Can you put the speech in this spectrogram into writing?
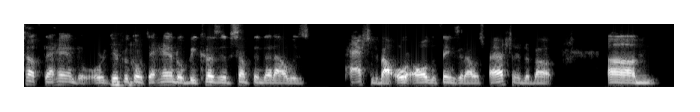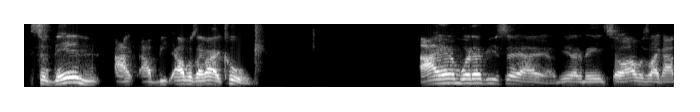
tough to handle or mm-hmm. difficult to handle because of something that I was passionate about or all the things that I was passionate about. Um, so then I I, be, I was like, all right, cool. I am whatever you say I am. You know what I mean? So I was like, I,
